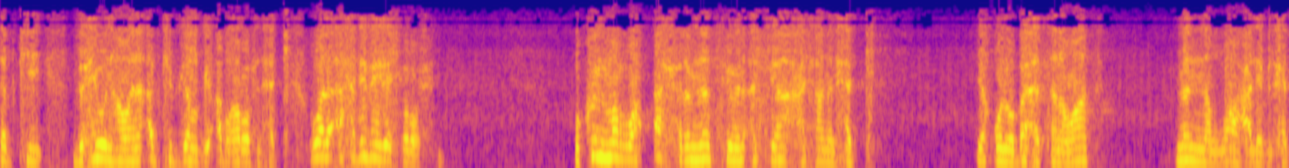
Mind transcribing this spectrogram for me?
تبكي بعيونها وأنا أبكي بقلبي أبغى أروح الحج. ولا أحد يدري ليش بروح. وكل مرة أحرم نفسي من أشياء عشان الحج. يقول وبعد سنوات من الله عليه بالحج.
